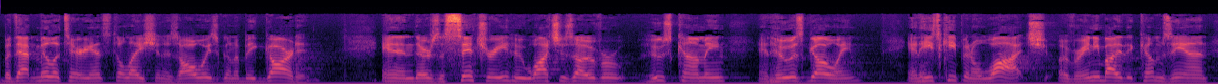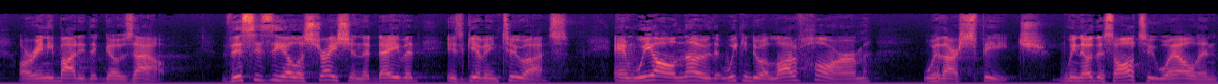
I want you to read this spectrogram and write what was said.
but that military installation is always going to be guarded. And there's a sentry who watches over who's coming and who is going, and he's keeping a watch over anybody that comes in or anybody that goes out. This is the illustration that David is giving to us. And we all know that we can do a lot of harm with our speech. We know this all too well in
